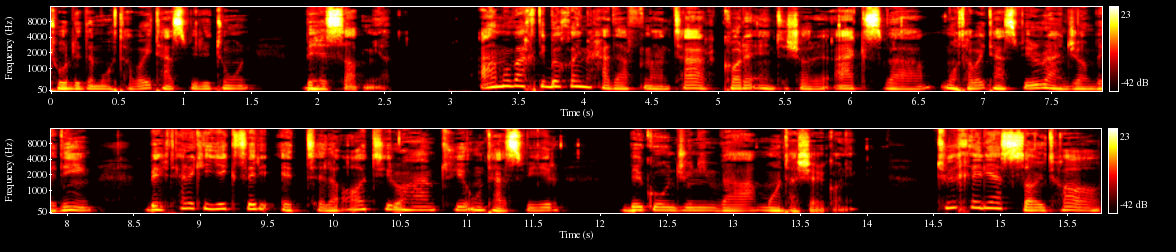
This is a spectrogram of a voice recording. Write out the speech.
تولید محتوای تصویریتون به حساب میاد. اما وقتی بخوایم هدفمندتر کار انتشار عکس و محتوای تصویری رو انجام بدیم بهتره که یک سری اطلاعاتی رو هم توی اون تصویر بگنجونیم و منتشر کنیم. توی خیلی از سایت ها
